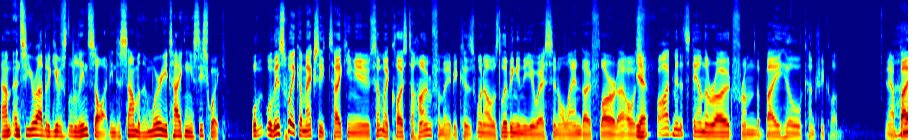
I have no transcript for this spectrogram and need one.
Um, and so you're able to give us a little insight into some of them. Where are you taking us this week? Well, well, this week I'm actually taking you somewhere close to home for me because when I was living in the US in Orlando, Florida, I was Yeah. five minutes down the road from the Bay Hill Country Club. Now, Ah.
